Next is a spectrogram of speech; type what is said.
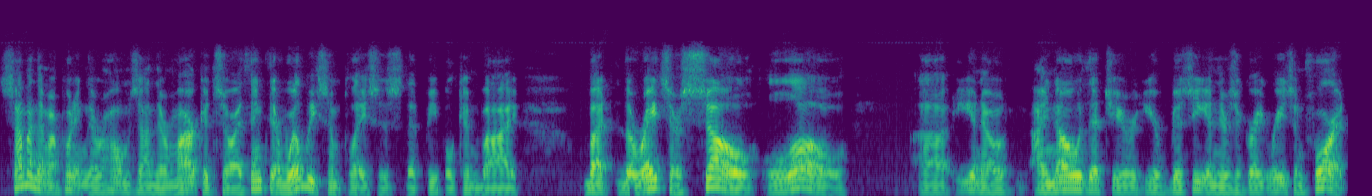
some of them are putting their homes on their market. So I think there will be some places that people can buy, but the rates are so low. Uh, you know, I know that you're you're busy, and there's a great reason for it.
